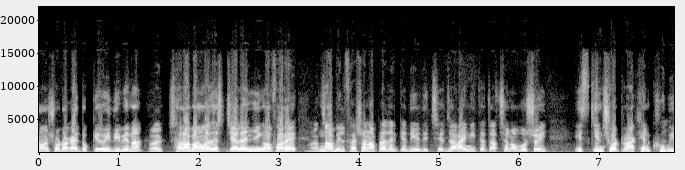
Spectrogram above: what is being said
নয়শো টাকায় তো কেউই দিবে না। সারা বাংলাদেশ চ্যালেঞ্জিং অফারে। নাবিল ফ্যাশন আপনাদেরকে দিয়ে দিচ্ছে। যারাই নিতে চাচ্ছেন অবশ্যই স্ক্রিনশট রাখেন খুবই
